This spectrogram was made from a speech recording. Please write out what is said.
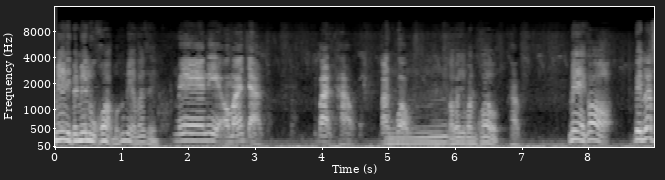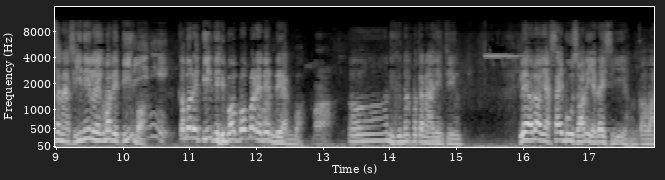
แม่นี่เป็นแม่ลูกคอกบอกคือแม่เอามาใส่แม่นี่เอามาจากบ้านข่าวบ้านขวาวอืมเอามาจากวันเข้าวครับแม่ก็เป็นลักษณะสีนี้เลยก็บ่ได้ตีสีบอกนี่ก็บ่ได้ตีดิบ่บ่บ่ได้เด่นแดงบอกบ่ อ๋อนี่คือนักพัฒนาจริง ๆ แล้วเราอยากใส่บูสอนนี่อยากได้สีอย่างก็ว่า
